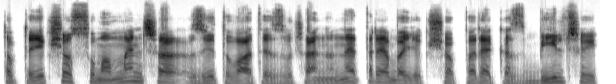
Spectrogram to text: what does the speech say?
Тобто, якщо сума менша, звітувати, звичайно, не треба. Якщо переказ більший,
